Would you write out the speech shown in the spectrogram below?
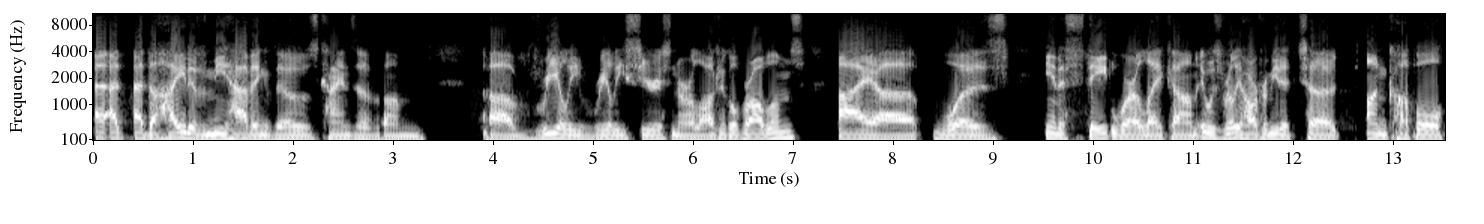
at, at the height of me having those kinds of um uh really really serious neurological problems I uh was in a state where like um it was really hard for me to to uncouple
